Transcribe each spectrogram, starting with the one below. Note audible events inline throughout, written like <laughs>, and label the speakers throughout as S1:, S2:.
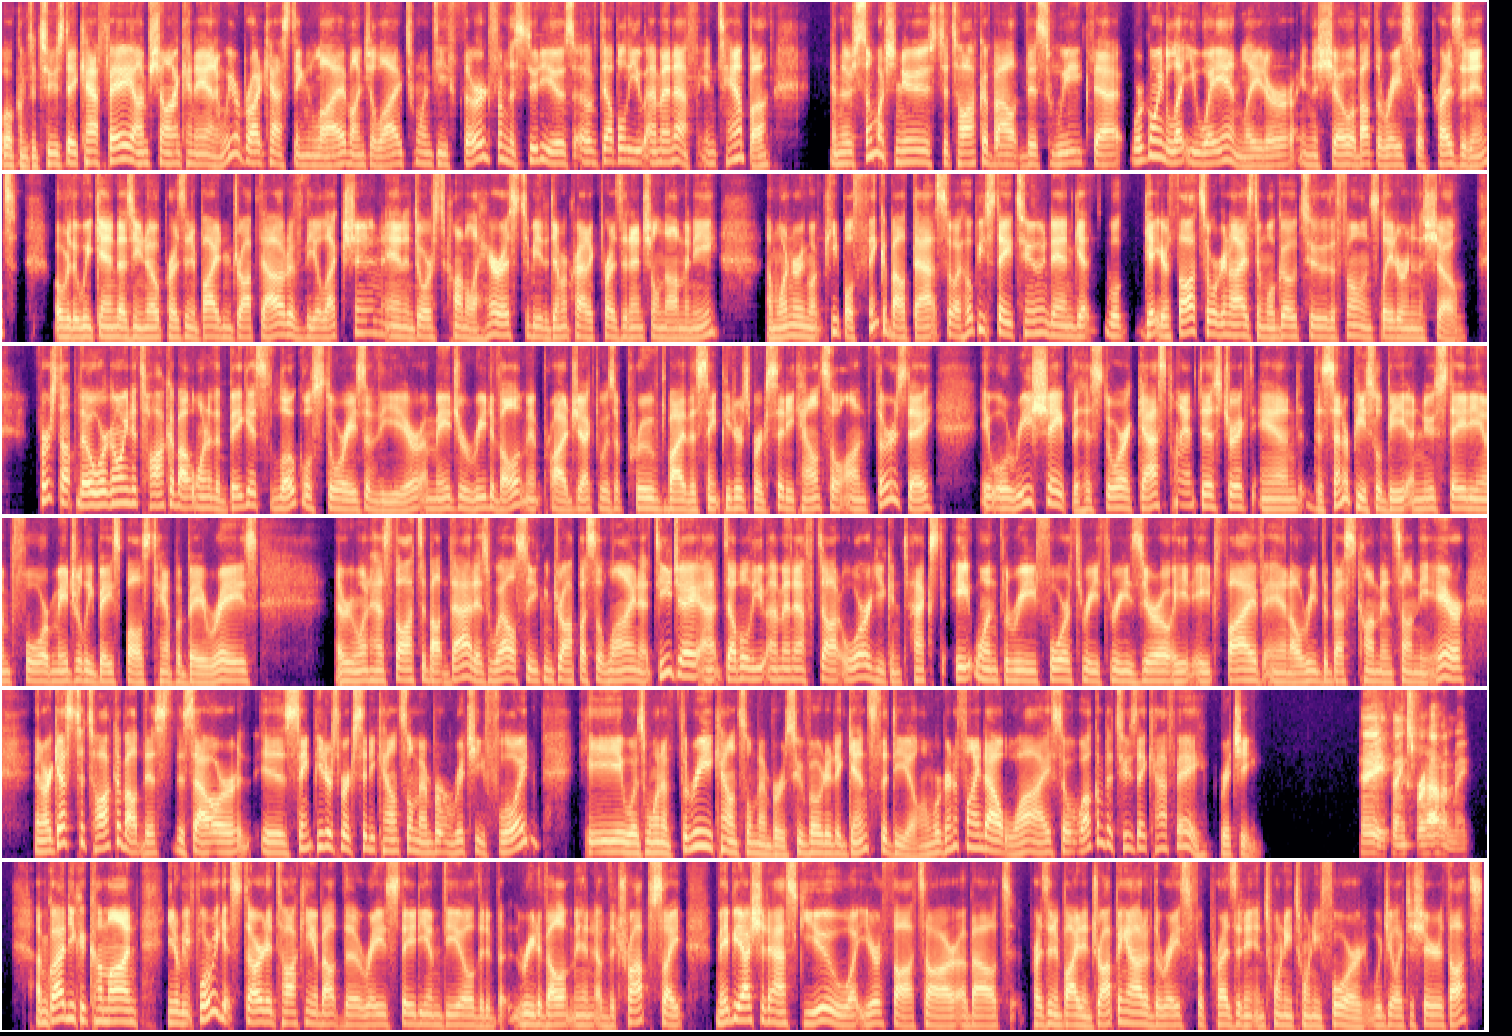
S1: Welcome to Tuesday Cafe. I'm Sean Kinane, and we are broadcasting live on July 23rd from the studios of WMNF in Tampa. And there's so much news to talk about this week that we're going to let you weigh in later in the show about the race for president. Over the weekend, as you know, President Biden dropped out of the election and endorsed Kamala Harris to be the Democratic presidential nominee. I'm wondering what people think about that. So I hope you stay tuned and get we'll get your thoughts organized and we'll go to the phones later in the show. First up, though, we're going to talk about one of the biggest local stories of the year. A major redevelopment project was approved by the St. Petersburg City Council on Thursday. It will reshape the historic gas plant district, and the centerpiece will be a new stadium for Major League Baseball's Tampa Bay Rays. Everyone has thoughts about that as well. So you can drop us a line at dj at WMNF.org. You can text 813 433 0885, and I'll read the best comments on the air. And our guest to talk about this this hour is St. Petersburg City Council member Richie Floyd. He was one of three council members who voted against the deal, and we're going to find out why. So, welcome to Tuesday Cafe, Richie.
S2: Hey, thanks for having me.
S1: I'm glad you could come on. You know, before we get started talking about the Rays Stadium deal, the redevelopment of the Trop site, maybe I should ask you what your thoughts are about President Biden dropping out of the race for president in 2024. Would you like to share your thoughts?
